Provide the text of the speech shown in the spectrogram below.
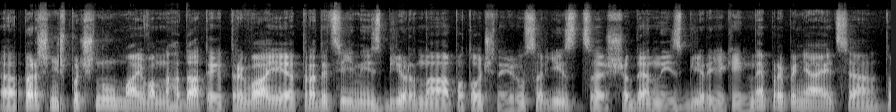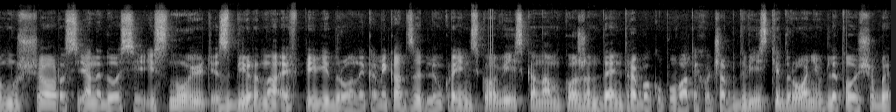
Е, Перш ніж почну, маю вам нагадати, триває традиційний збір на поточний русаріз. Це щоденний збір, який не припиняється, тому що росіяни досі існують. Збір на fpv дрони камікадзе для українського війська. Нам кожен день треба купувати хоча б 200 дронів для того, щоб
